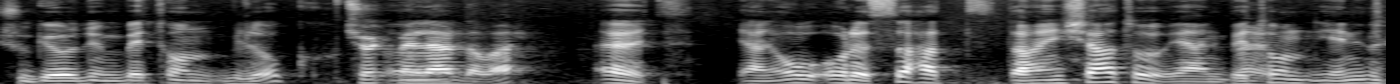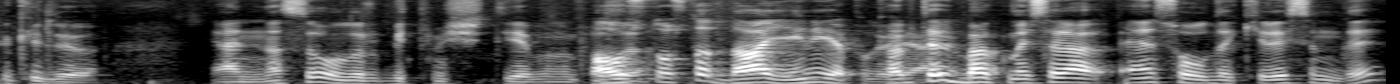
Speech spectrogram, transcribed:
Şu gördüğüm beton blok. Çökmeler e, de var. Evet. Yani o orası hat daha inşaat o. Yani beton yeni dökülüyor. Yani nasıl olur bitmiş diye bunun fazla- Ağustos'ta daha yeni yapılıyor Tabii yani. tabii bak mesela en soldaki resimde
